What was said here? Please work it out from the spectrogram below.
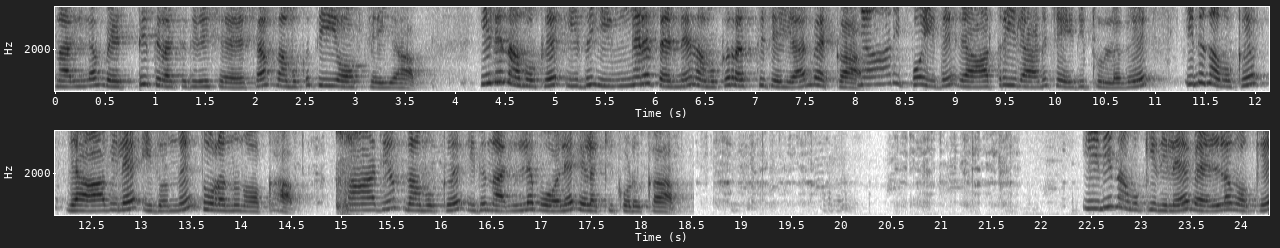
നല്ല വെട്ടി തിളച്ചതിന് ശേഷം നമുക്ക് തീ ഓഫ് ചെയ്യാം. ഇനി നമുക്ക് ഇത് ഇങ്ങനെ തന്നെ നമുക്ക് റെസ്റ്റ് ചെയ്യാൻ വെക്കാം. ഞാനിപ്പോ ഇത് രാത്രിയിലാണ് ചെയ്തിട്ടുള്ളത്. ഇനി നമുക്ക് രാവിലെ ഇതൊന്ന് തുറന്നു നോക്കാം. ആദ്യം നമുക്ക് ഇത് നല്ല പോലെ ഇളക്കി കൊടുക്കാം. ഇനി നമുക്കിതിലെ വെള്ളമൊക്കെ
